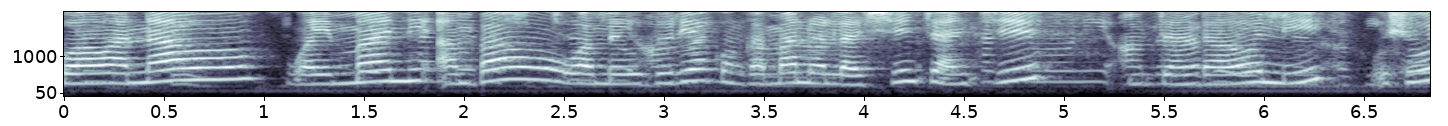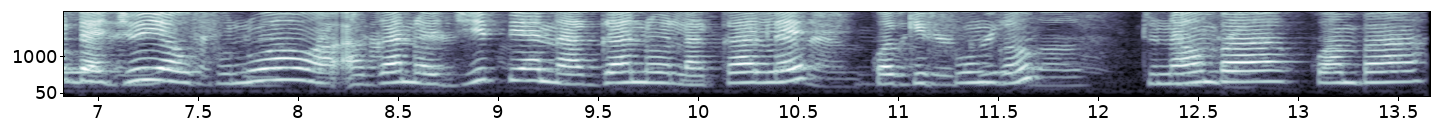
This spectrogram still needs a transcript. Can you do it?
kwa wanao wa imani ambao wamehudhuria kongamano la Shinchanchi mtandaoni, ushuhuda juu ya ufunuo wa Agano Jipya na Agano la Kale kwa kifungo. Tunaomba kwamba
